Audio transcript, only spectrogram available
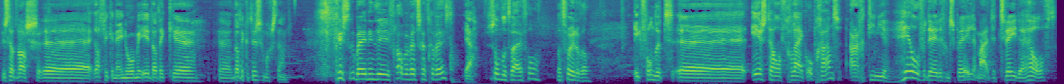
Dus dat, was, eh, dat vind ik een enorme eer dat ik, eh, eh, dat ik ertussen mag staan. Gisteren ben je in de vrouwenwedstrijd geweest? Ja. Zonder twijfel. Wat vond je ervan? Ik vond het eh, eerste helft gelijk opgaand. Argentinië heel verdedigend spelen. Maar de tweede helft,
